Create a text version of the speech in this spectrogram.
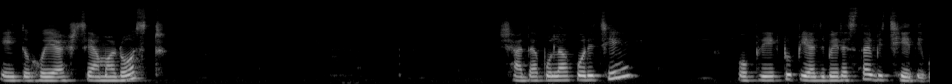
এই তো হয়ে আসছে আমার রোস্ট। সাদা পোলাও করেছি। ওপরে একটু পেঁয়াজ বেরেস্তা বিছিয়ে দিব।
